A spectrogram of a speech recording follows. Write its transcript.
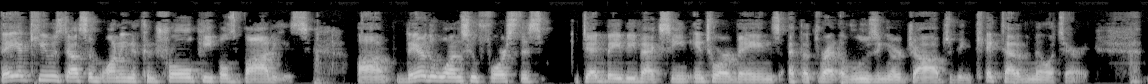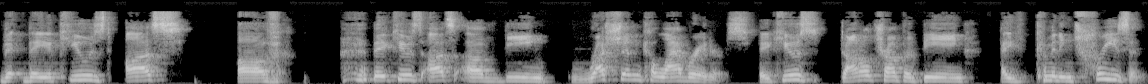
They accused us of wanting to control people's bodies. Uh, they're the ones who forced this dead baby vaccine into our veins at the threat of losing your jobs or being kicked out of the military. They, they accused us of they accused us of being Russian collaborators. They accused Donald Trump of being committing treason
